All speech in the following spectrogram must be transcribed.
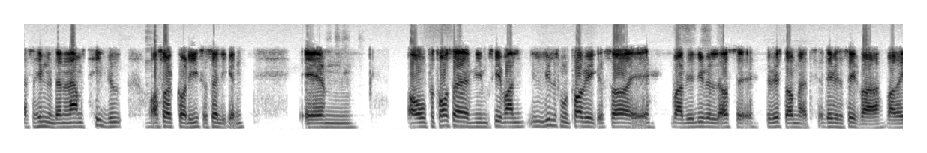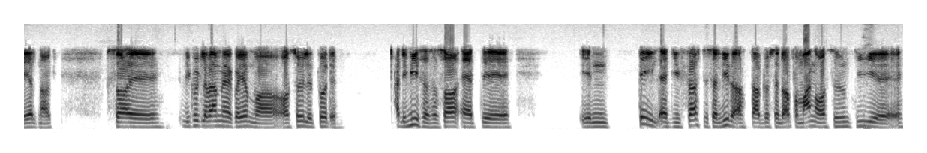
altså himlen den er nærmest helt hvid, og så går det i sig selv igen. Øhm, og på trods af, at vi måske var en, en lille smule påvirket, så øh, var vi alligevel også øh, bevidste om, at, det vi havde set var, var reelt nok. Så øh, vi kunne ikke lade være med at gå hjem og, og søge lidt på det. Og det viser sig så, at øh, en del af de første satellitter, der blev sendt op for mange år siden, de øh,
